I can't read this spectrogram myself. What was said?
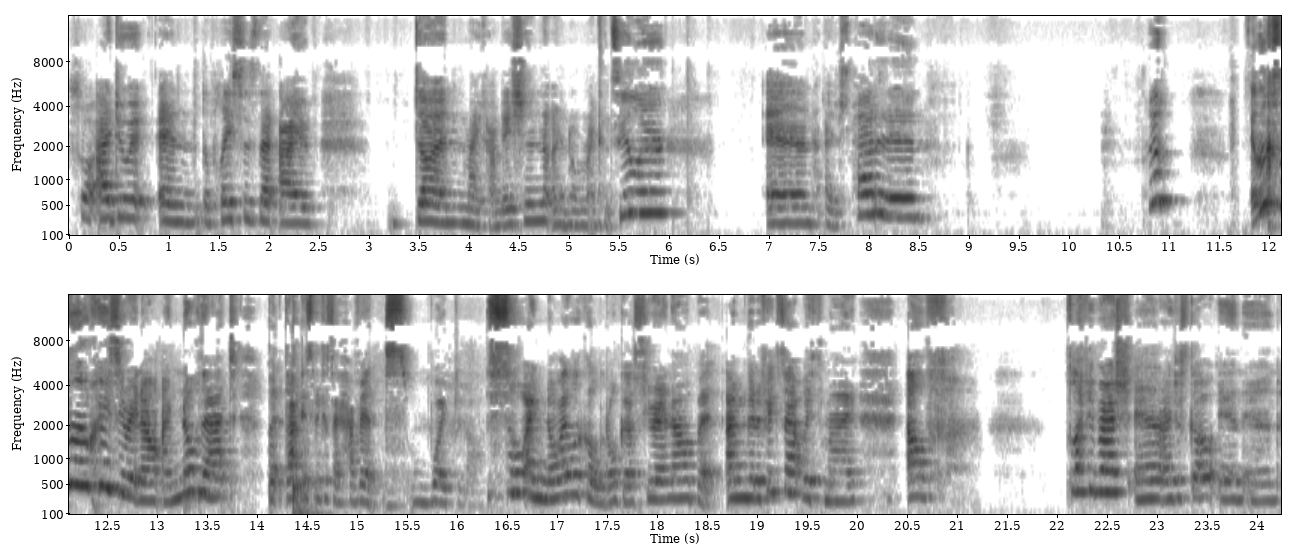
So I do it in the places that I've done my foundation and or my concealer. And I just pat it in. It looks a little crazy right now, I know that, but that is because I haven't wiped it off. So I know I look a little ghosty right now, but I'm gonna fix that with my e.l.f. fluffy brush, and I just go in and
